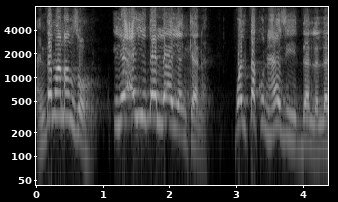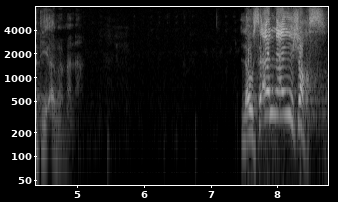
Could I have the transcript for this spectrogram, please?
عندما ننظر إلى أي دالة أيا كانت ولتكن هذه الدالة التي أمامنا. لو سألنا أي شخص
